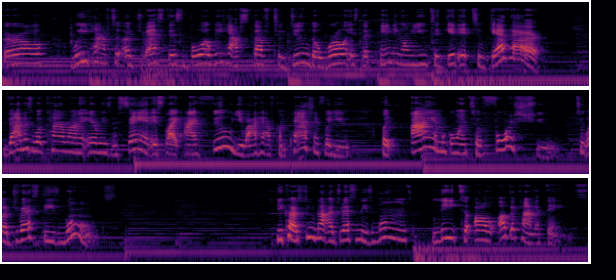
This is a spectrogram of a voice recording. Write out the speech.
girl. We have to address this, boy. We have stuff to do. The world is depending on you to get it together. That is what Chiron and Aries is saying. It's like, I feel you, I have compassion for you, but I am going to force you to address these wounds. Because you not addressing these wounds lead to all other kind of things.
